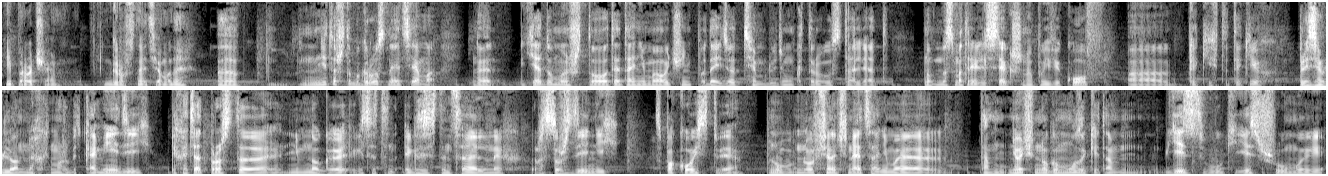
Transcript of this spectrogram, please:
и прочее. Грустная тема, да? Э, не то чтобы грустная тема, но я думаю, что вот это аниме очень подойдет тем людям, которые устали от... Ну, насмотрелись экшенов, боевиков, э, каких-то таких приземленных, может быть, комедий, и хотят просто немного экзистен... экзистенциальных рассуждений, спокойствия. Ну, вообще начинается аниме... Там не очень много музыки, там есть звуки, есть шумы.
